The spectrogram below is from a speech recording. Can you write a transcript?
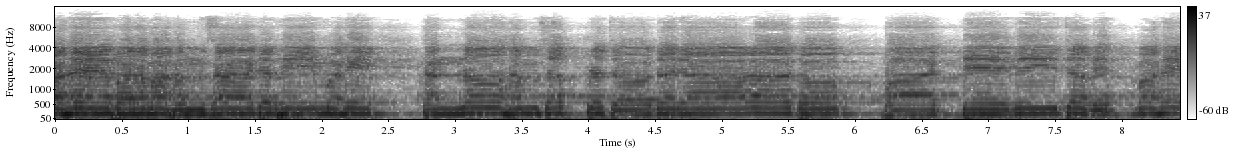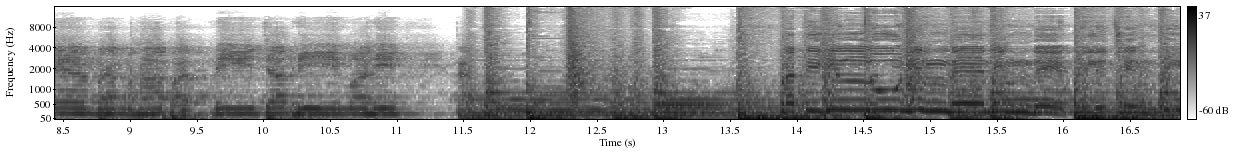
महे परमहंसाय धीमहि तन्नो हंस प्रचोदयात् वाग्देवी च विद्महे ब्रह्मपत्नी च धीमहि तत् ప్రతి ఇల్లు నిన్నే నిన్నే పిలిచింది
